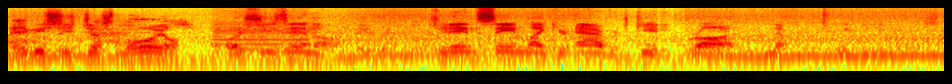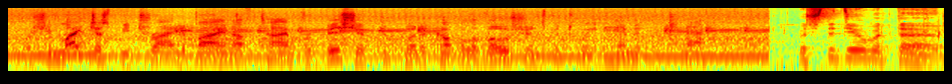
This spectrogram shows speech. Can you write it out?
Maybe she's just loyal. Or she's in on it. She didn't seem like your average giddy broad with nothing between the ears. Or she might just be trying to buy enough time for Bishop to put a couple of oceans between him and the cat. What's the deal with the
